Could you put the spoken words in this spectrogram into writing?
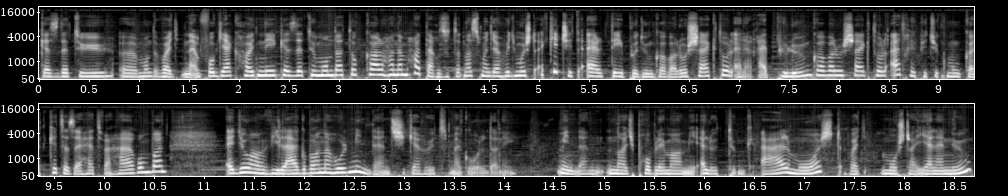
kezdetű mondat, vagy nem fogják hagyni kezdetű mondatokkal, hanem határozottan azt mondja, hogy most egy kicsit eltépődünk a valóságtól, elrepülünk a valóságtól, átrepítjük munkat 2073-ban egy olyan világban, ahol mindent sikerült megoldani. Minden nagy probléma, ami előttünk áll most, vagy most a jelenünk,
